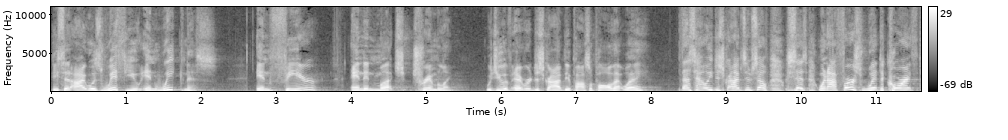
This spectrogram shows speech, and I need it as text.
He said, I was with you in weakness, in fear, and in much trembling. Would you have ever described the Apostle Paul that way? That's how he describes himself. He says, When I first went to Corinth,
